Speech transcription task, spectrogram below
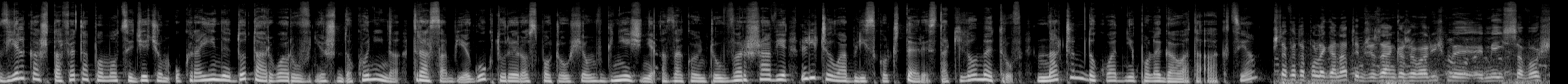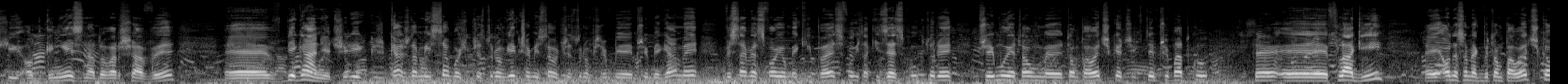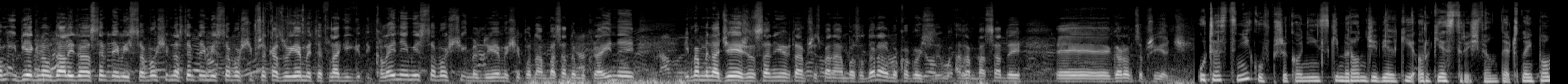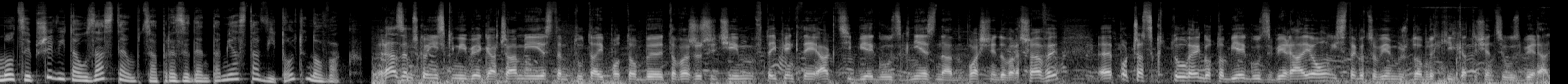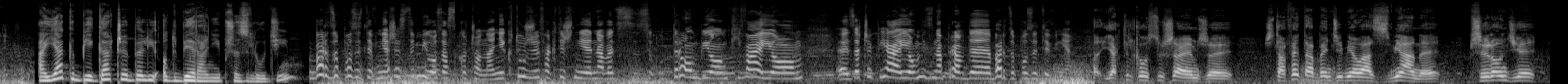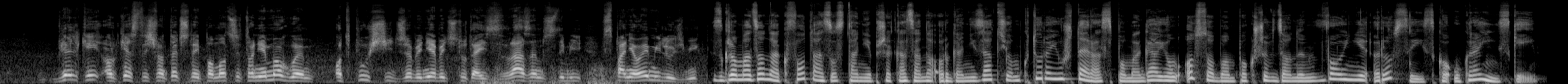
Wielka sztafeta pomocy dzieciom Ukrainy dotarła również do Konina. Trasa biegu, który rozpoczął się w Gnieźnie, a zakończył w Warszawie, liczyła blisko 400 kilometrów. Na czym dokładnie polegała ta akcja? Sztafeta polega na tym, że zaangażowaliśmy miejscowości od Gniezna do Warszawy e, w bieganie, czyli każda miejscowość, przez którą większa miejscowość, przez którą przebie- przebiegamy, wystawia swoją ekipę, swój taki zespół, który przejmuje tą, e, tą pałeczkę, czy w tym przypadku te e, flagi. E, One są jakby tą pałeczką i biegną dalej do następnej miejscowości. W następnej miejscowości przekazujemy te flagi kolejnej miejscowości, meldujemy się pod ambasadą Ukrainy i mamy nadzieję, że zostaniemy tam przez pana ambasadora albo kogoś z z ambasady e, gorąco przyjęci. Uczestników przy Konińskim Rondzie Wielkiej Orkiestry Świątecznej Pomocy przywitał zastępca prezydenta miasta Witold Nowak. Razem z konińskimi biegaczami jestem tutaj po to, by towarzyszyć im w tej pięknej akcji biegu z Gniezna właśnie do Warszawy, e, podczas którego to biegu zbierają i z tego co wiem już dobrych kilka tysięcy uzbierali. A jak biegacze byli odbierani przez ludzi? Bardzo pozytywnie, że jestem miło zaskoczona. Niektórzy faktycznie nawet z- z- trąbią, kiwają, e, zaczepiają, więc naprawdę bardzo pozytywnie. Jak tylko usłyszałem, że sztafeta będzie miała zmianę przy rondzie Wielkiej Orkiestry Świątecznej Pomocy, to nie mogłem odpuścić, żeby nie być tutaj z, razem z tymi wspaniałymi ludźmi, Zgromadzona kwota zostanie przekazana organizacjom, które już teraz pomagają osobom pokrzywdzonym w wojnie rosyjsko-ukraińskiej.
